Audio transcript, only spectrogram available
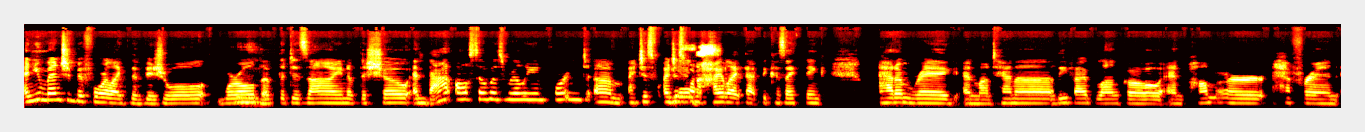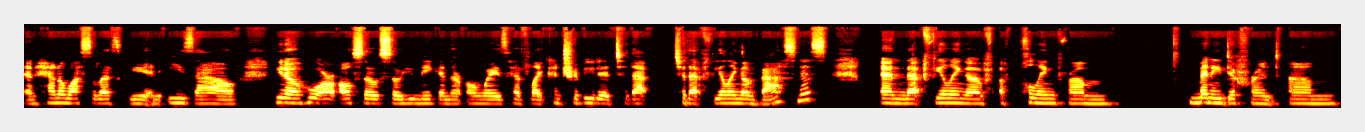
and you mentioned before like the visual world mm. of the design of the show and that also was really important um, i just i just yes. want to highlight that because i think adam rigg and montana levi blanco and palmer hefferan and hannah wasilewski and Yi Zhao, you know who are also so unique in their own ways have like contributed to that to that feeling of vastness and that feeling of of pulling from many different um,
